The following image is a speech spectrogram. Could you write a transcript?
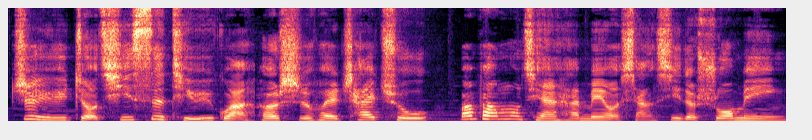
至于九七四体育馆何时会拆除，官方目前还没有详细的说明。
